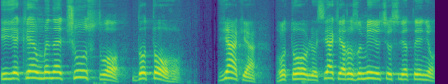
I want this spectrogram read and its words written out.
і яке в мене чувство до того, як я готовлюсь, як я розумію цю святиню,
